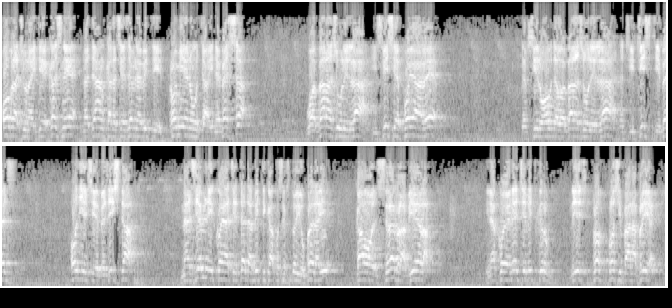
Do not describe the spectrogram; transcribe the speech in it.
obračuna i te kazne na dan kada će zemlja biti promijenuta i nebesa. Wa barazu lillah. I svi se pojave. Tefsiru ovdje wa barazu lillah. Znači čisti bez odjeće bez išta. Na zemlji koja će tada biti kako se stoji u predaji kao srebra bijela i na kojoj neće biti krv nije prosipana prije.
